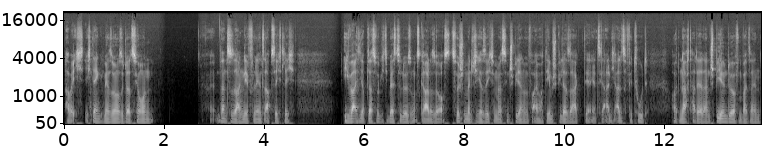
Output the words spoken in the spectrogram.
Aber ich, ich denke mir, in so einer Situation äh, dann zu sagen, nee, verlieren jetzt absichtlich. Ich weiß nicht, ob das wirklich die beste Lösung ist, gerade so aus zwischenmenschlicher Sicht, wenn man das den Spielern und vor allem auch dem Spieler sagt, der jetzt ja eigentlich alles dafür tut. Heute Nacht hat er dann spielen dürfen, weil sein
